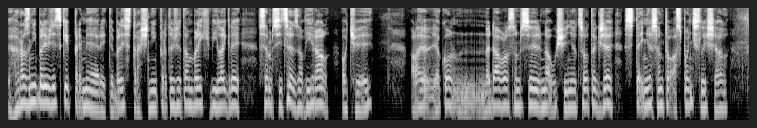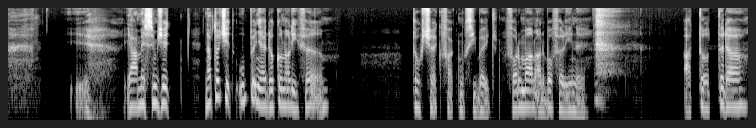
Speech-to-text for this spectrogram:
hrozný byly vždycky premiéry, ty byly strašný, protože tam byly chvíle, kdy jsem sice zavíral oči, ale jako nedával jsem si na uši něco, takže stejně jsem to aspoň slyšel já myslím, že natočit úplně dokonalý film, to už člověk fakt musí být Forman anebo Fellini. A to teda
